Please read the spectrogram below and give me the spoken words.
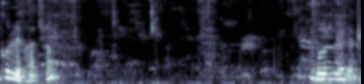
করলে ভাত সব বন্ধ হয়ে যাবে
